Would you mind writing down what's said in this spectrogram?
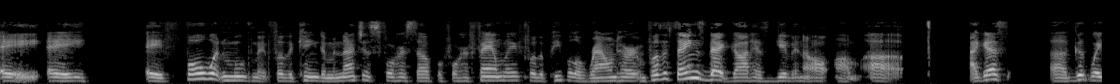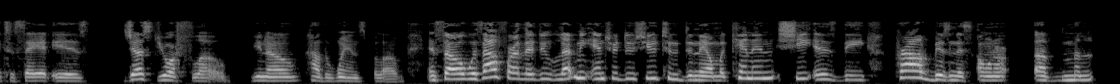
a, a, a forward movement for the kingdom and not just for herself, but for her family, for the people around her and for the things that God has given. Um, uh, I guess a good way to say it is just your flow, you know, how the winds blow. And so without further ado, let me introduce you to Danelle McKinnon. She is the proud business owner of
